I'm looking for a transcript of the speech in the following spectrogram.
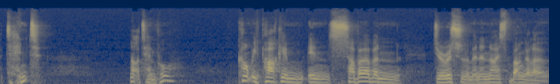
A tent? Not a temple. Can't we park him in suburban Jerusalem in a nice bungalow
